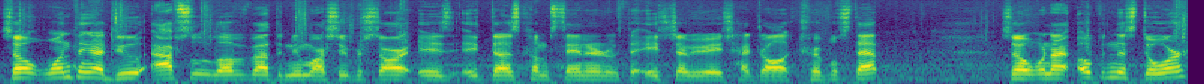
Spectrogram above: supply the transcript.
So one thing I do absolutely love about the Newmar Superstar is it does come standard with the HWH hydraulic triple step. So when I open this door,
